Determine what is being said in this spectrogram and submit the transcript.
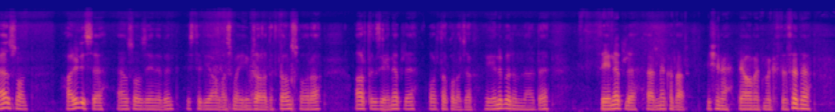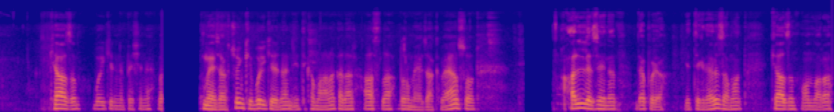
En son Halil ise en son Zeynep'in istediği anlaşmayı imzaladıktan sonra artık Zeynep'le ortak olacak. Yeni bölümlerde Zeynep'le her ne kadar işine devam etmek istese de Kazım bu ikilinin peşini bırakmayacak. Çünkü bu ikiliden intikam alana kadar asla durmayacak. Ve en son Halil ile Zeynep depoya gittikleri zaman Kazım onlara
